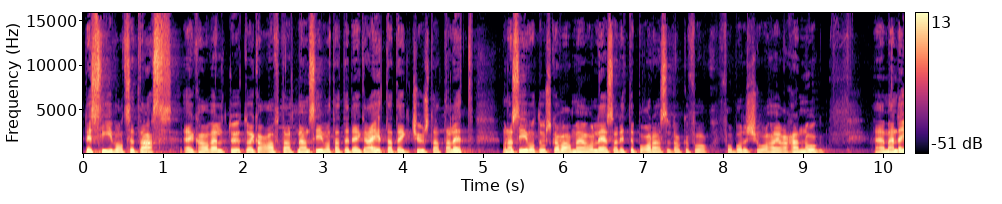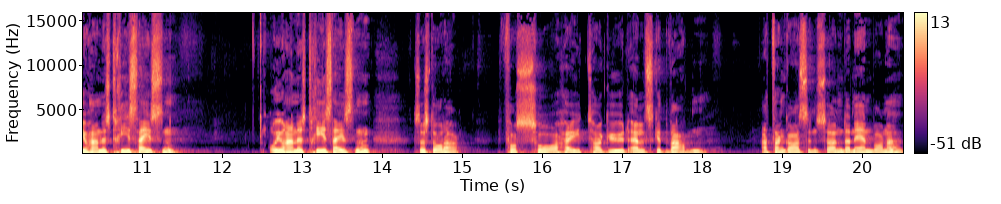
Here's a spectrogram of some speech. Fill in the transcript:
Det er Sivert sitt vers jeg har valgt ut, og jeg har avtalt med han Sivert at det er greit at jeg tjuvstarter litt. Men han Sivert skal være med og lese litt på det, så dere får, får både se og høre han òg. Eh, men det er Johannes 3, 16. Og i Johannes 3, 16 så står det For så høyt har Gud elsket verden, at han ga sin sønn den enbårne,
